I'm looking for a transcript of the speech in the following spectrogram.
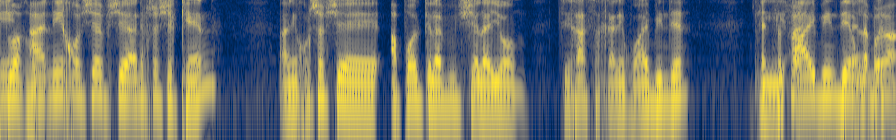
בטוח בזה. אני חושב, ש... אני חושב שכן. אני חושב שהפועל תל אביב של היום צריכה שחקנים כמו אייבינדר. אין כי ספק, אייבינדר אין לה ברירה.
